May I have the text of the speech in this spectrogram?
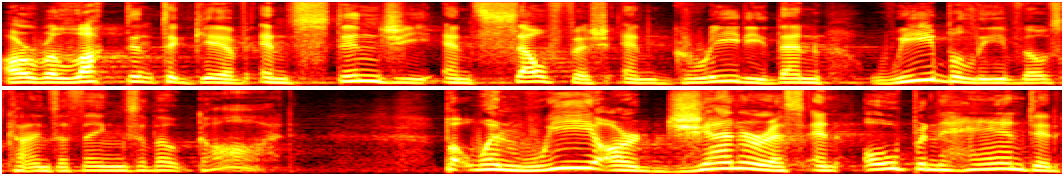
are reluctant to give and stingy and selfish and greedy, then we believe those kinds of things about God. But when we are generous and open handed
